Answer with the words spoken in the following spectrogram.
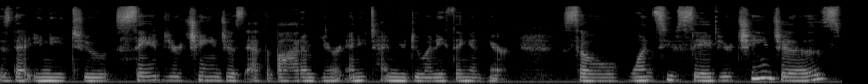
is that you need to save your changes at the bottom here anytime you do anything in here. So once you save your changes,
